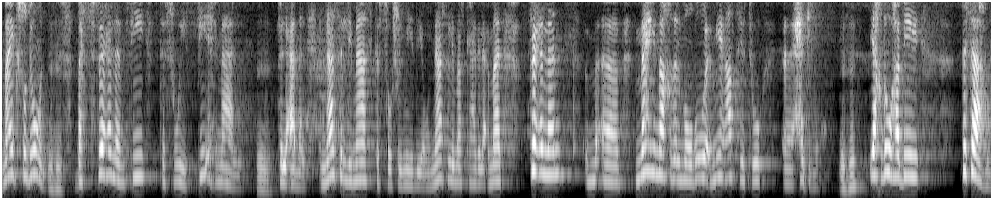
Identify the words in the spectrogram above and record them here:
ما يقصدون. بس فعلا في تسويف في إهمال في العمل. الناس اللي ماسكة ال social media والناس اللي ماسكة هذه الأعمال فعلا آه، ما هي ماخذ الموضوع مي عاطيته آه، حجمه. ياخذوها بتساهل.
